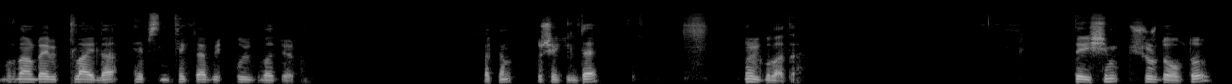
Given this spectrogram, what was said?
Buradan Reply ile hepsini tekrar bir uygula diyorum. Bakın bu şekilde uyguladı. Değişim şurada oldu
